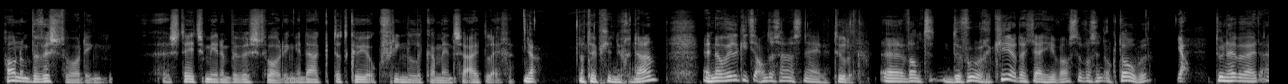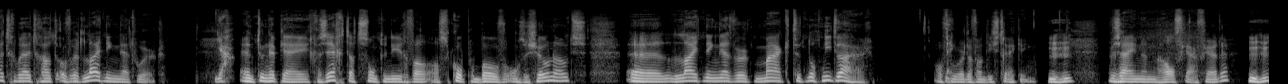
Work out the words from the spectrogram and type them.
Gewoon een bewustwording. Eh, steeds meer een bewustwording. En daar, dat kun je ook vriendelijk aan mensen uitleggen. Dat heb je nu gedaan. En nou wil ik iets anders aansnijden. Tuurlijk. Eh, want de vorige keer dat jij hier was, dat was in oktober. Ja. Toen hebben wij het uitgebreid gehad over het Lightning Network. Ja. En toen heb jij gezegd, dat stond in ieder geval als kop boven onze show notes. Lightning Network maakt het nog niet waar. Of Nee. woorden van die strekking. Mhm. We zijn een half jaar verder. Mhm.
